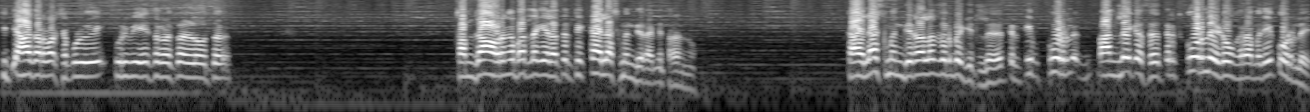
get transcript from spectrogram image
किती हजार वर्षापूर्वी पूर्वी हे सगळं कळलं होतं. समजा औरंगाबादला गेला तर ते कैलास मंदिर आहे मित्रांनो. कैलास मंदिराला जर बघितलं तर ते कोरलं बांधलंय कसं तर कोरलंय डोंगरामध्ये कोरलंय.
